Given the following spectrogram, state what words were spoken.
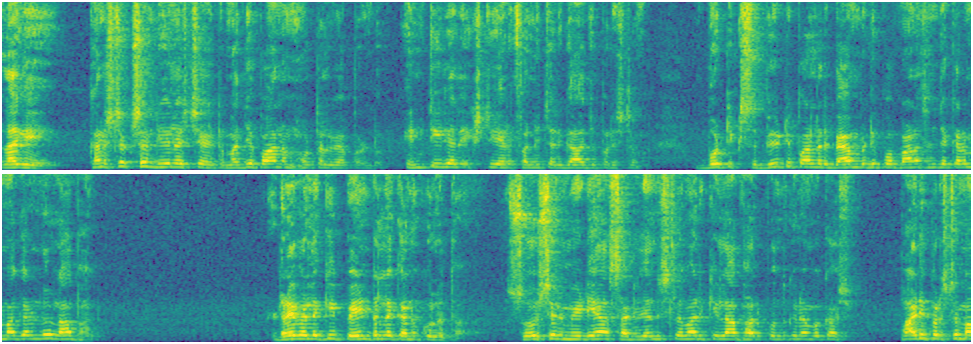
అలాగే కన్స్ట్రక్షన్ రియల్ ఎస్టేట్ మద్యపానం హోటల్ వ్యాపారంలో ఇంటీరియర్ ఎక్స్టీరియర్ ఫర్నిచర్ గాజు పరిశ్రమ boutiques beauty parlour bamboo depot బాణసంచ కర్మాగారంలో లాభాలు. డ్రైవర్లకి పెయింటర్లకు అనుకూలత. సోషల్ మీడియా సర్జలిస్టుల వారికి లాభాలు పొందుకునే అవకాశం. పాడి పరిశ్రమ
